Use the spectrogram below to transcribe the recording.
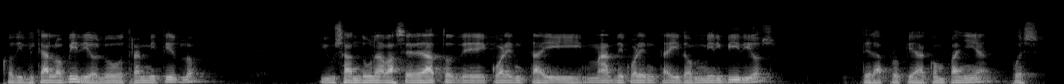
codificar los vídeos y luego transmitirlos y usando una base de datos de 40 y más de 42.000 vídeos de la propia compañía, pues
